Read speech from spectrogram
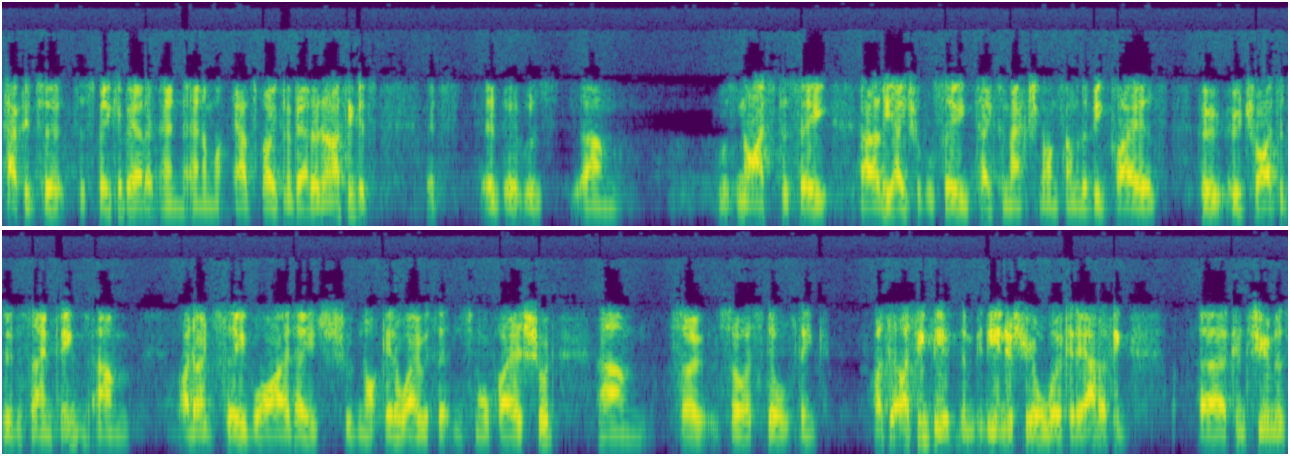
happy to to speak about it and and I'm outspoken about it. And I think it's it's it, it was um, was nice to see uh, the ACCC take some action on some of the big players who who tried to do the same thing. Um, I don't see why they should not get away with it, and small players should. Um, so, so I still think, I, th- I think the, the, the industry will work it out. I think uh, consumers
